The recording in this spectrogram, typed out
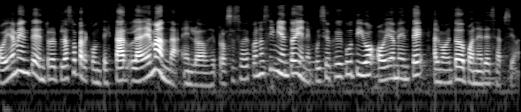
obviamente, dentro del plazo para contestar la demanda en los de procesos de conocimiento y en el juicio ejecutivo, obviamente, al momento de oponer excepción.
